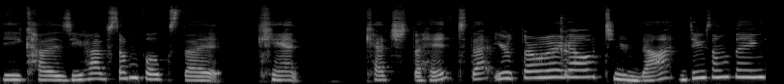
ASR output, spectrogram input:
because you have some folks that can't catch the hint that you're throwing out to not do something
